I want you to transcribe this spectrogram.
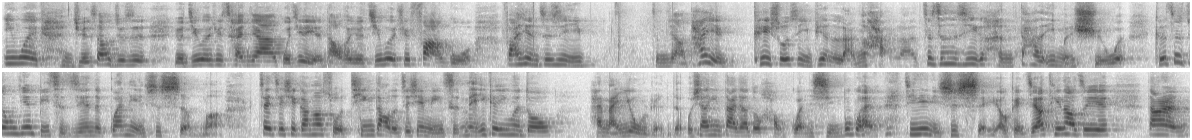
因为感觉上就是有机会去参加国际的研讨会，有机会去法国，发现这是一怎么讲？它也可以说是一片蓝海啦。这真的是一个很大的一门学问。可是这中间彼此之间的关联是什么？在这些刚刚所听到的这些名词，每一个因为都还蛮诱人的，我相信大家都好关心。不管今天你是谁，OK，只要听到这些，当然。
